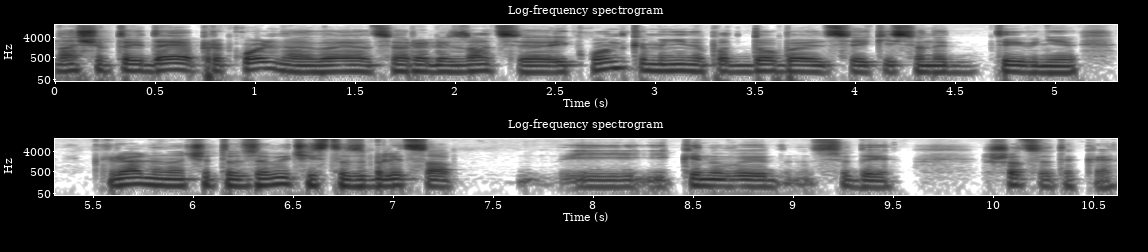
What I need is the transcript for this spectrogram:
начебто ідея прикольна, але ця реалізація іконки мені не подобається, якісь вони дивні. Реально, начебто взяли чисто з бліца і, і кинули сюди. Що це таке?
